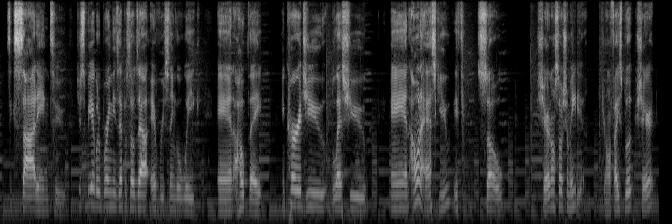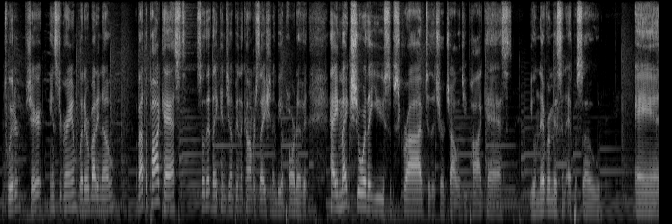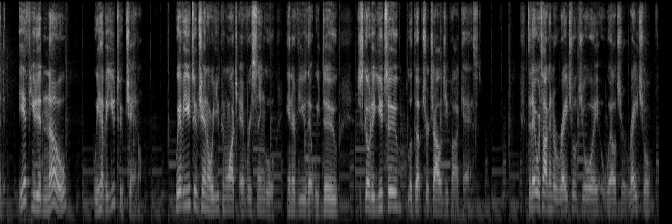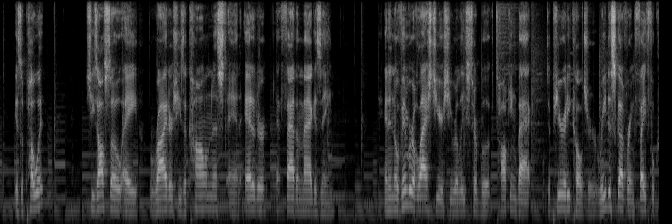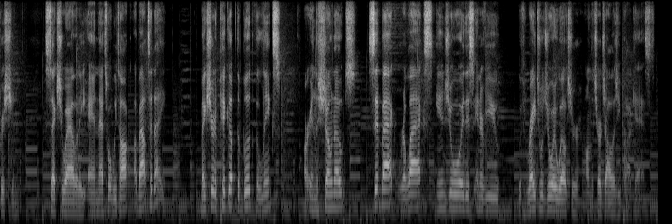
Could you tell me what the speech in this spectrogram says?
It's exciting to just be able to bring these episodes out every single week, and I hope they encourage you, bless you, and I want to ask you if so, share it on social media. If you're on Facebook, share it, Twitter, share it, Instagram, let everybody know about the podcast so that they can jump in the conversation and be a part of it. Hey, make sure that you subscribe to the Churchology podcast. You'll never miss an episode. And if you didn't know, we have a YouTube channel. We have a YouTube channel where you can watch every single interview that we do. Just go to YouTube, look up Churchology Podcast. Today we're talking to Rachel Joy Welcher. Rachel is a poet. She's also a writer. She's a columnist and editor at Fathom Magazine. And in November of last year, she released her book, Talking Back to Purity Culture Rediscovering Faithful Christian Sexuality. And that's what we talk about today. Make sure to pick up the book. The links are in the show notes. Sit back, relax, enjoy this interview with Rachel Joy Welcher on the Churchology Podcast.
